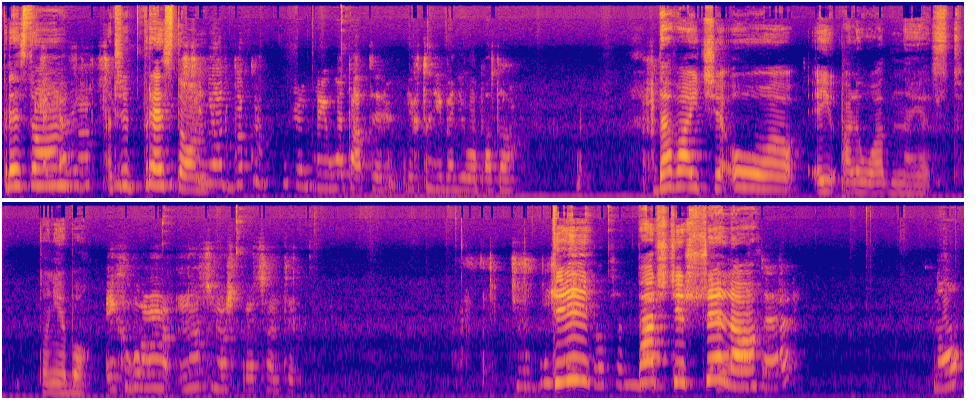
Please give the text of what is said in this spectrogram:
Preston, znaczy Czy Preston. nie mojej łopaty, jak to nie będzie łopata? Dawajcie, o, ej, ale ładne jest to niebo. Ej, chyba na, co masz procenty? Ty, patrzcie, strzela! No,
